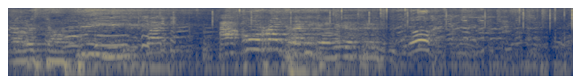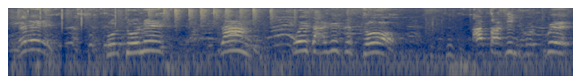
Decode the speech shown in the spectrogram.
harus jadi Aku ora berani gawe ya. Hei, bojone Lang, kowe saiki kerja. Atasin dhuwit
